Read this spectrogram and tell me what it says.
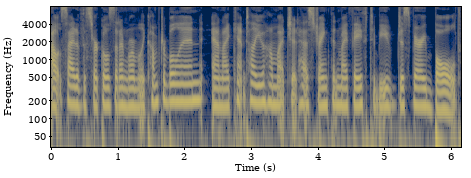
outside of the circles that I'm normally comfortable in. And I can't tell you how much it has strengthened my faith to be just very bold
